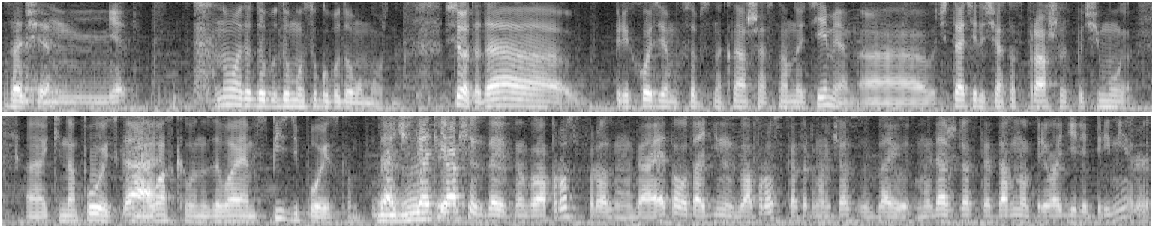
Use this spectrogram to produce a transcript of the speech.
Зачем? Нет. Ну, это, думаю, сугубо дома можно. Все, тогда переходим, собственно, к нашей основной теме. А, читатели часто спрашивают, почему а, кинопоиск да. мы ласково называем спизди поиском. Да, mm-hmm. читатели вообще задают много вопросов разных, да. Это вот один из вопросов, который нам часто задают. Мы даже как-то давно приводили примеры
